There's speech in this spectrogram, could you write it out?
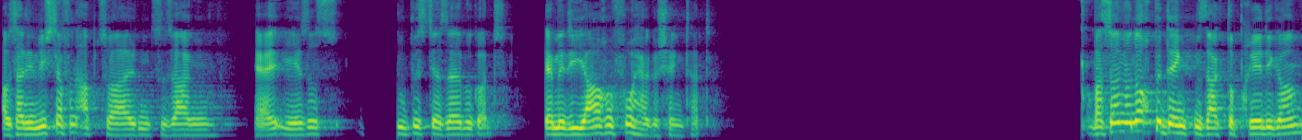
Aber es hat ihn nicht davon abzuhalten, zu sagen, Herr Jesus, du bist derselbe Gott, der mir die Jahre vorher geschenkt hat. Was sollen wir noch bedenken, sagt der Prediger.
